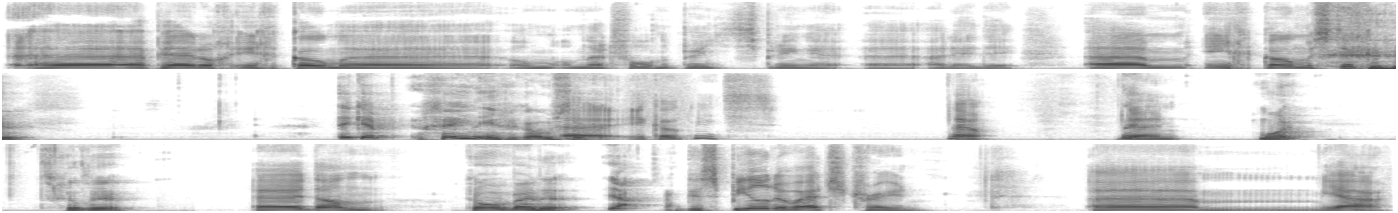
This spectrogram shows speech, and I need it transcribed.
Eh, heb jij nog ingekomen, eh, om, om naar het volgende puntje te springen, eh, ADD. Ehm, ingekomen stuk? Ik heb geen ingekomen stuk. Ik ook niet. Nou, Nee. dan, Mooi. Het scheelt weer. dan Komen we bij de... Ja, gespeelde wedge train. Ehm, ja,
